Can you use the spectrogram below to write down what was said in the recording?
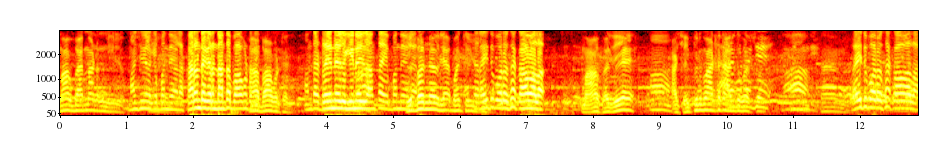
మాకు బ్రహ్మాండంగా నీళ్ళు మంచి నీళ్ళకి ఇబ్బంది. కరెంట్ కరెంట్ అంతా బాగుంటుంది బాగుంటుంది అంతా డ్రైనేజ్ గినేజ్లు అంతా ఇబ్బంది. ఇబ్బంది మంచి. రైతు భరోసా కావాలా మాకు అదే ఆ. చెప్పిన అందుకోసం ఆ. రైతు భరోసా కావాలా?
